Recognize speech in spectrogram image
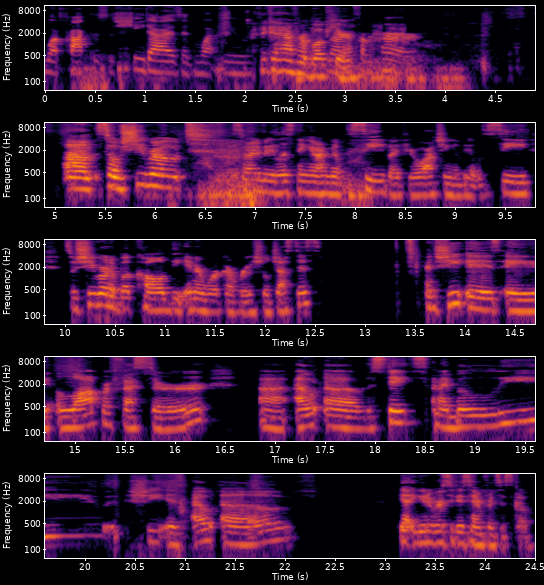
what practices she does and what you I think I have her book here from her. Um, so she wrote, so anybody listening, you're not gonna be able to see, but if you're watching, you'll be able to see. So she wrote a book called The Inner Work of Racial Justice and she is a law professor uh, out of the states, and I believe she is out of yeah University of San Francisco.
